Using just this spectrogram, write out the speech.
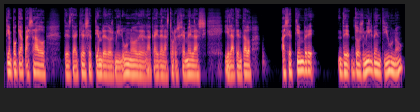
tiempo que ha pasado desde aquel septiembre de 2001, de la caída de las Torres Gemelas y el atentado, a septiembre de 2021,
